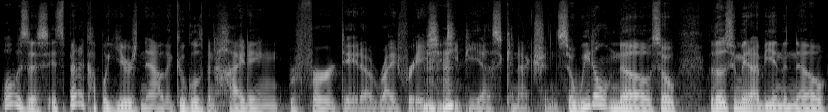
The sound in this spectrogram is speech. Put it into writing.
what was this? It's been a couple years now that Google has been hiding refer data, right, for mm-hmm. HTTPS connections. So we don't know. So for those who may not be in the know,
